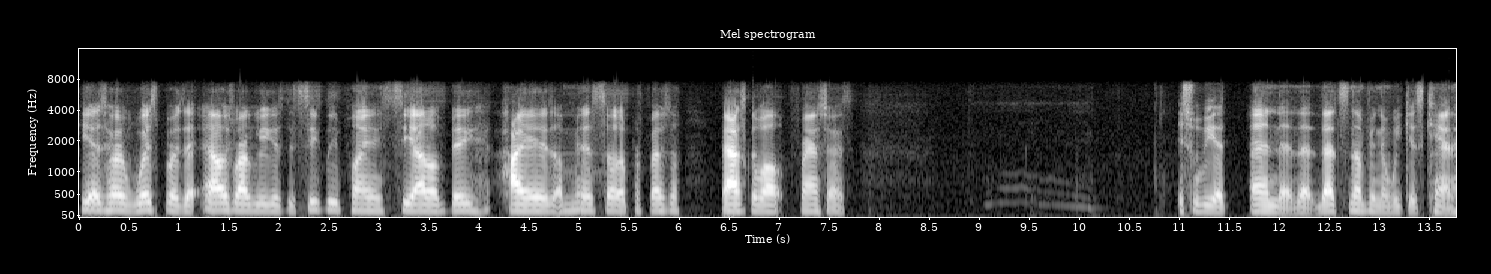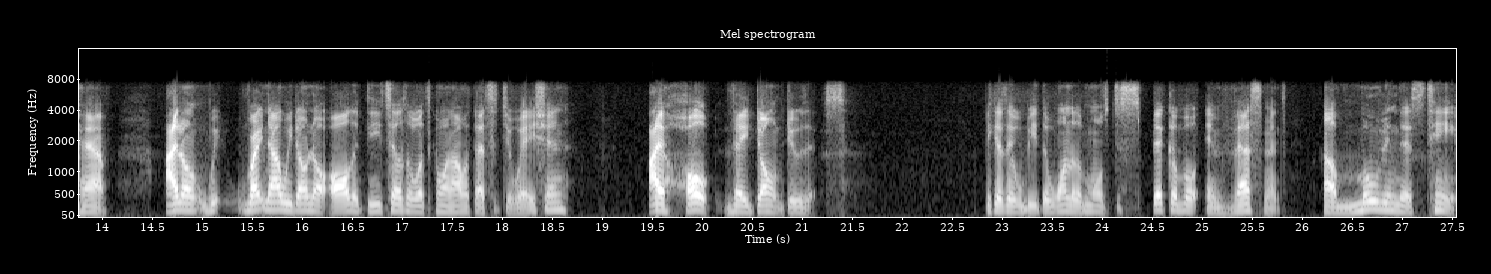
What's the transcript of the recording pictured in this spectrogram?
he has heard whispers that Alex Rodriguez is secretly playing Seattle big hiatus of Minnesota professional basketball franchise. This will be a and that, that's nothing that we just can't have. I don't we, right now we don't know all the details of what's going on with that situation. I hope they don't do this because it will be the one of the most despicable investments of moving this team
